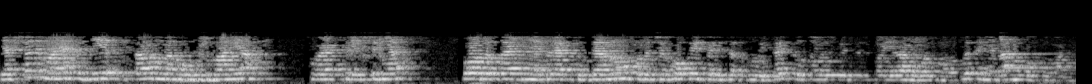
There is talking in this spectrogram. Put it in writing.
Якщо немає, тоді ставимо на голосування проект рішення про затвердження порядку денного позачергової 52 сесії Литовської сільської ради 8 скликання на голосування.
